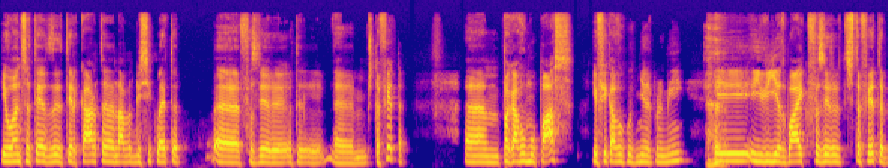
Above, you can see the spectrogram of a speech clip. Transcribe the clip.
eu antes até de ter carta andava de bicicleta a fazer estafeta. Um, Pagava-me o passe, eu ficava com o dinheiro para mim e, e, ia de bike fazer estafeta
